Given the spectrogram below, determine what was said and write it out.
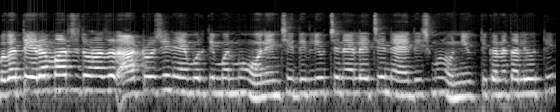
बघा तेरा मार्च दोन हजार आठ रोजी न्यायमूर्ती मनमोहन यांची दिल्ली उच्च न्यायालयाचे न्यायाधीश म्हणून नियुक्ती करण्यात आली होती.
